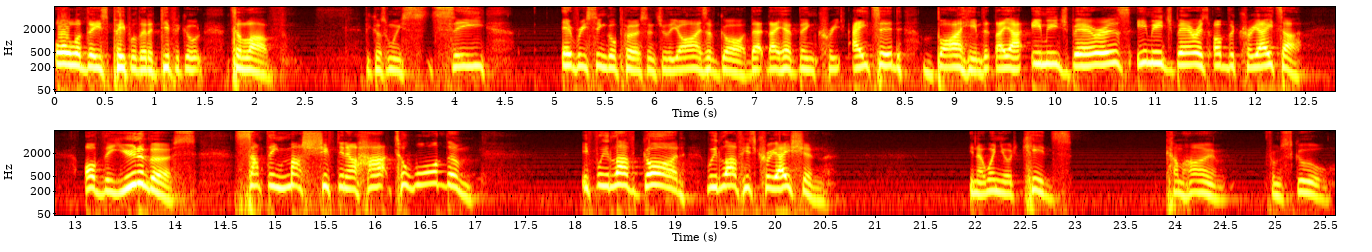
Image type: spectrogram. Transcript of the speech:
all of these people that are difficult to love? Because when we see every single person through the eyes of God, that they have been created by Him, that they are image bearers, image bearers of the Creator of the universe. Something must shift in our heart toward them. If we love God, we love His creation. You know, when your kids come home from school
